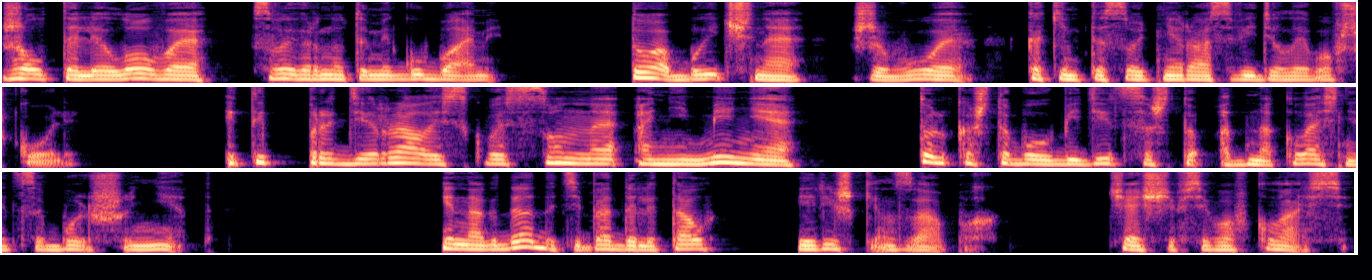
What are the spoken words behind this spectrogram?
желто-лиловое, с вывернутыми губами, то обычное, живое, каким ты сотни раз видела его в школе и ты продиралась сквозь сонное онемение, только чтобы убедиться, что одноклассницы больше нет. Иногда до тебя долетал Иришкин запах, чаще всего в классе.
